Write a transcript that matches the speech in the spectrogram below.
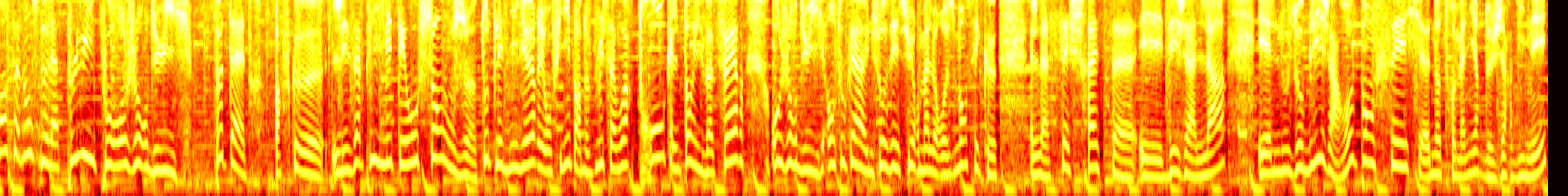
France annonce de la pluie pour aujourd'hui. Peut-être parce que les applis météo changent toutes les demi-heures et on finit par ne plus savoir trop quel temps il va faire aujourd'hui. En tout cas, une chose est sûre malheureusement, c'est que la sécheresse est déjà là et elle nous oblige à repenser notre manière de jardiner,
